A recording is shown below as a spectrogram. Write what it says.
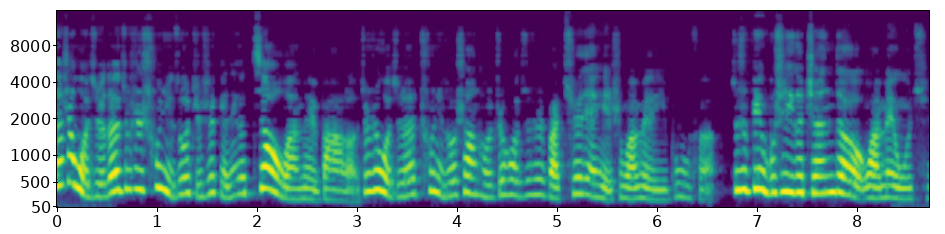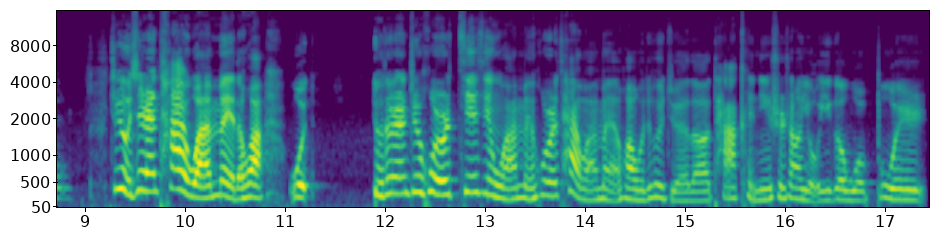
但是我觉得，就是处女座只是给那个叫完美罢了。就是我觉得处女座上头之后，就是把缺点也是完美的一部分，就是并不是一个真的完美无缺。就有些人太完美的话，我有的人就或者接近完美，或者太完美的话，我就会觉得他肯定身上有一个我不为，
